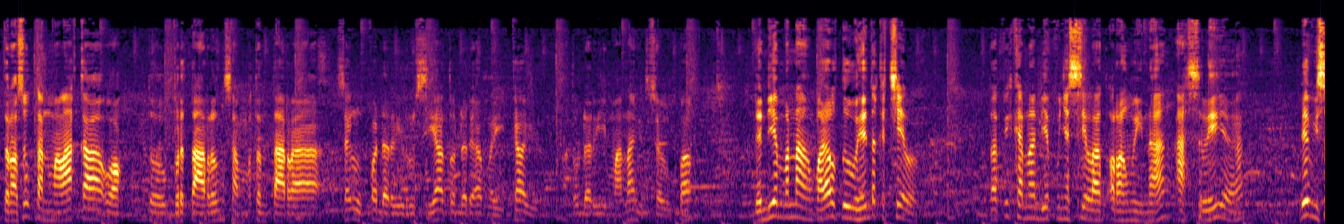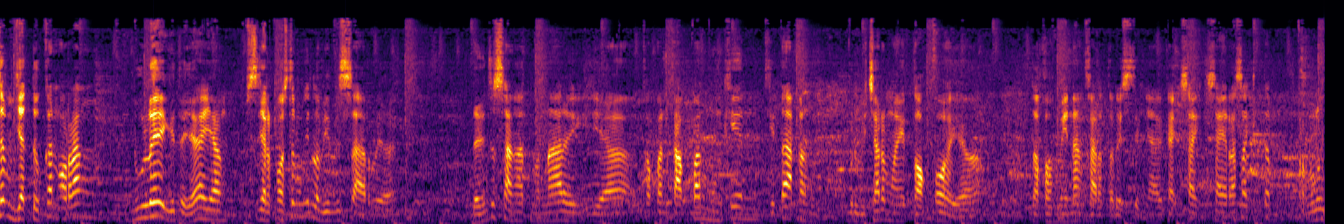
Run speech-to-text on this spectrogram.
Termasuk Tan Malaka waktu bertarung sama tentara saya lupa dari Rusia atau dari Amerika gitu atau dari mana gitu saya lupa. Dan dia menang padahal tubuhnya itu kecil tapi karena dia punya silat orang Minang asli ya dia bisa menjatuhkan orang bule gitu ya yang secara postur mungkin lebih besar ya. Dan itu sangat menarik ya kapan-kapan mungkin kita akan berbicara mengenai tokoh ya tokoh Minang karakteristiknya. Kayak saya, saya rasa kita perlu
